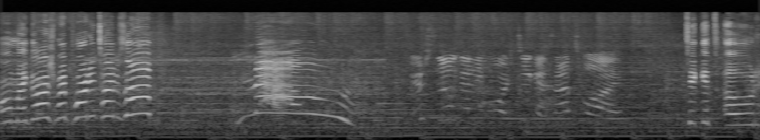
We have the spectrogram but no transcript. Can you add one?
Oh my gosh, my party time's up. No. You're still getting more tickets, that's why. Tickets owed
